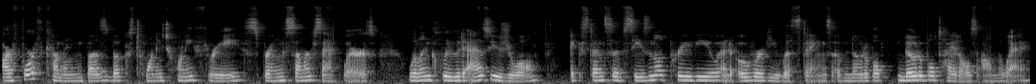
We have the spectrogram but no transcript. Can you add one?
Our forthcoming BuzzBooks 2023 spring summer samplers will include, as usual, extensive seasonal preview and overview listings of notable, notable titles on the way.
